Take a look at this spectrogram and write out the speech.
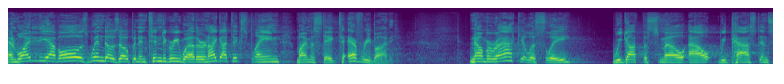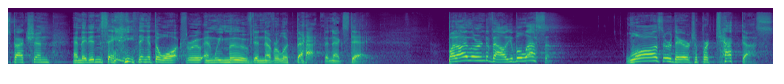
And why did he have all his windows open in 10 degree weather? And I got to explain my mistake to everybody. Now, miraculously, we got the smell out, we passed inspection, and they didn't say anything at the walkthrough, and we moved and never looked back the next day. But I learned a valuable lesson. Laws are there to protect us,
